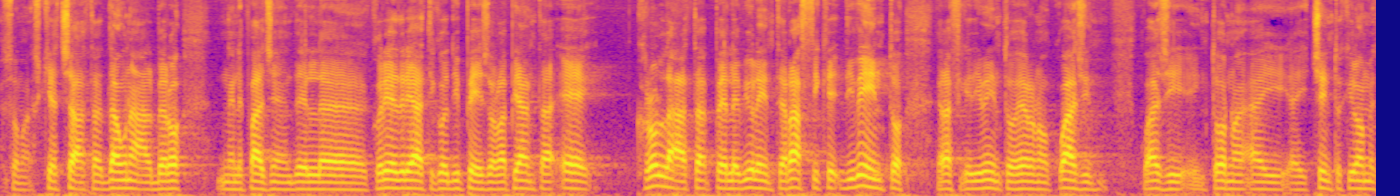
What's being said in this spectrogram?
insomma, schiacciata da un albero nelle pagine del Corriere Adriatico di Pesaro. La pianta è crollata per le violente raffiche di vento. Le raffiche di vento erano quasi quasi intorno ai, ai 100 km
